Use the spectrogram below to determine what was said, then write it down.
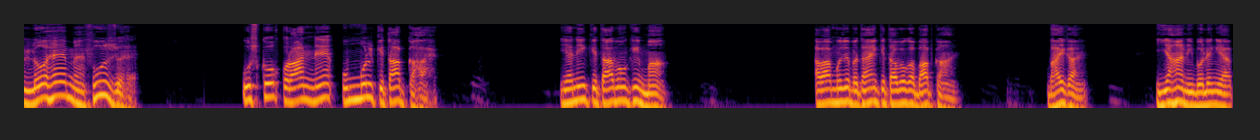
لوہے محفوظ جو ہے، اس کو قرآن نے ام الکتاب کہا ہے یعنی کتابوں کی ماں۔ اب آپ مجھے بتائیں کتابوں کا باپ کہاں ہے؟ بھائی کہاں ہے؟ یہاں نہیں بولیں گے آپ۔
